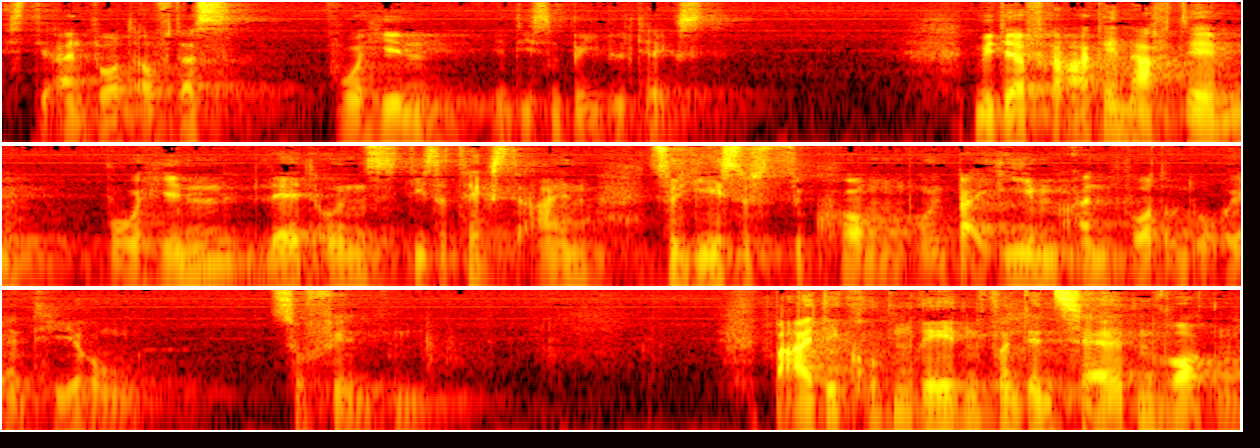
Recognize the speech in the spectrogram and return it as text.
ist die Antwort auf das Wohin in diesem Bibeltext. Mit der Frage nach dem Wohin lädt uns dieser Text ein, zu Jesus zu kommen und bei ihm Antwort und Orientierung zu finden. Beide Gruppen reden von denselben Worten.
